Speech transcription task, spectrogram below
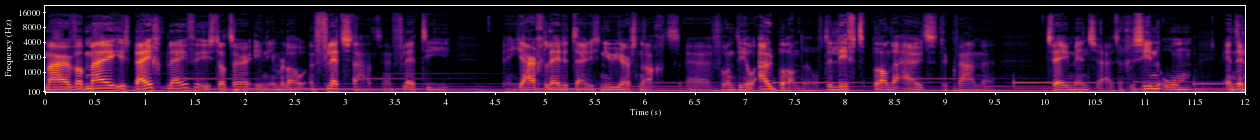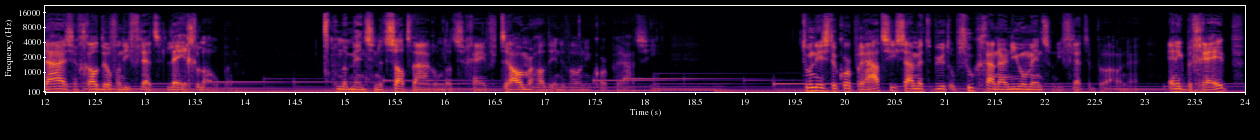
Maar wat mij is bijgebleven is dat er in Immerlo een flat staat. Een flat die een jaar geleden tijdens nieuwjaarsnacht uh, voor een deel uitbrandde. Of de lift brandde uit. Er kwamen twee mensen uit een gezin om. En daarna is een groot deel van die flat leeggelopen omdat mensen het zat waren, omdat ze geen vertrouwen meer hadden in de woningcorporatie. Toen is de corporatie samen met de buurt op zoek gegaan naar nieuwe mensen om die flat te bewonen. En ik begreep,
